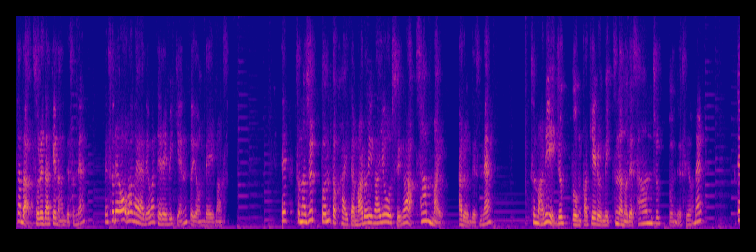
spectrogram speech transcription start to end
ただ、それだけなんですね。でそれを我が家ではテレビ券と呼んでいます。で、その10分と書いた丸い画用紙が3枚あるんですね。つまり10分かける3つなので30分ですよね。で、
